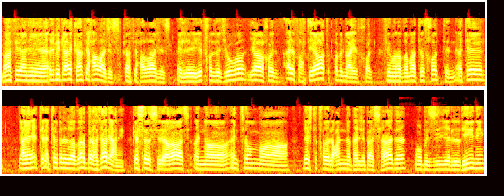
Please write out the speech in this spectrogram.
ما في يعني بالبداية كان في حواجز كان في حواجز. اللي يدخل لجوا ياخذ ألف احتياط قبل ما يدخل. في منظمات تدخل تنقتل. يعني تنقتل بالضرب بالحجار يعني. كسر السيارات إنه أنتم آه، ليش تدخلوا لعنا بهاللباس هذا؟ مو بالزي الديني.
